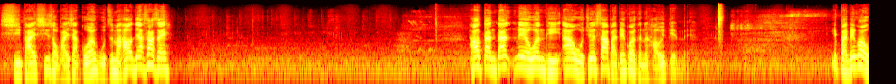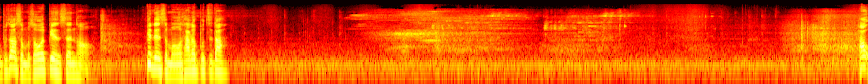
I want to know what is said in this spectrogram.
洗牌洗手牌一下，果然古兹马。好，你要杀谁？好，胆胆没有问题啊！我觉得杀百变怪可能好一点呢，因为百变怪我不知道什么时候会变身哦，变成什么他都不知道。好，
